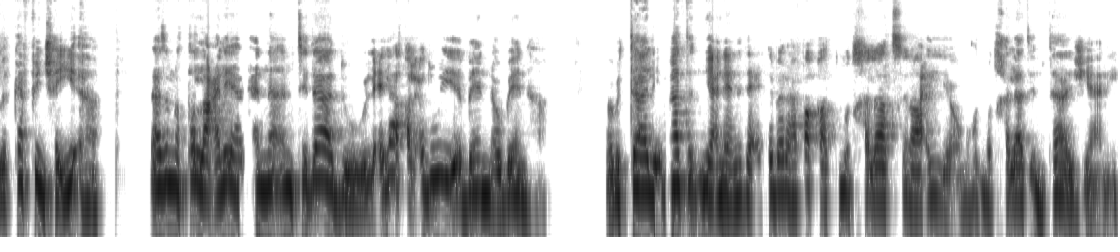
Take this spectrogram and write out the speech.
بكفي نشيئها. لازم نطلع عليها كأنها امتداد والعلاقة العضوية بيننا وبينها. وبالتالي ما يعني نعتبرها فقط مدخلات صناعية ومدخلات إنتاج يعني.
